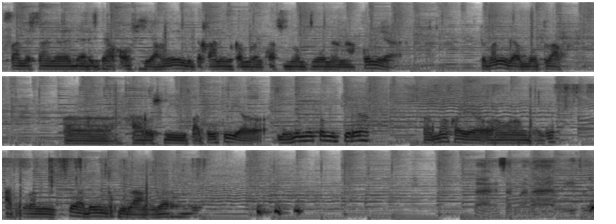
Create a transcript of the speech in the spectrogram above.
standar-standar dari pihak ofisialnya yang ditekanin ke mereka sebelum penggunaan akun ya. Cuman nggak mutlak uh, harus dipatuhi ya. Mungkin mereka mikirnya sama kayak orang-orang banyak aturan itu ada untuk dilanggar. Nah mana itu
